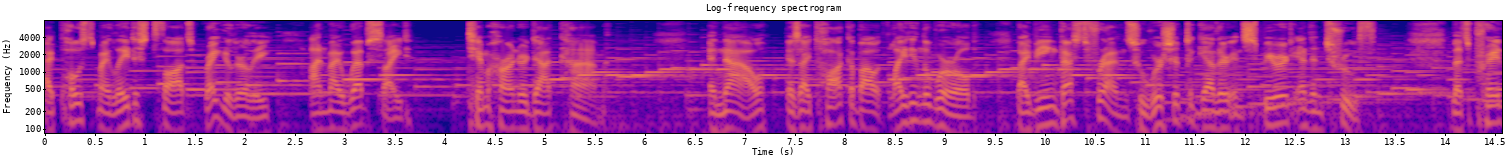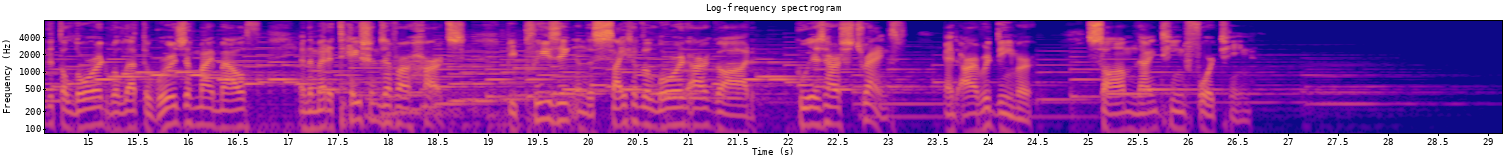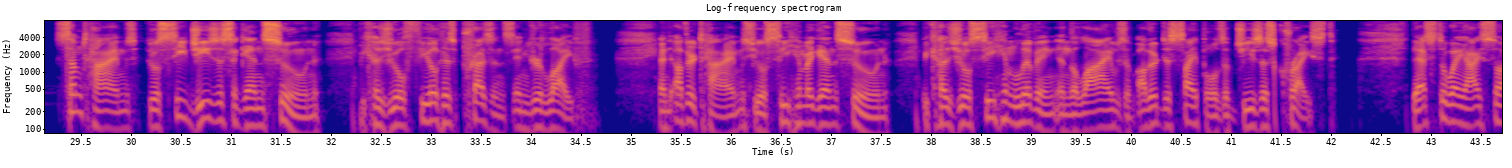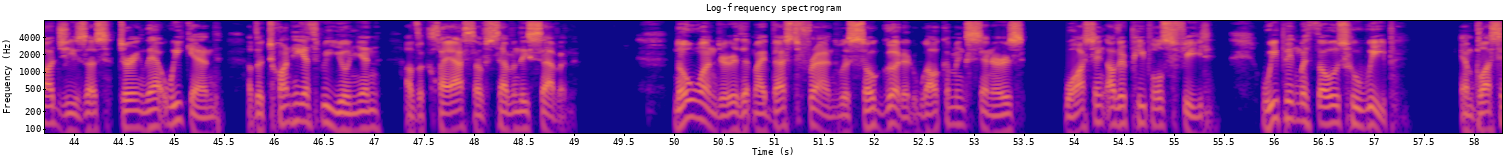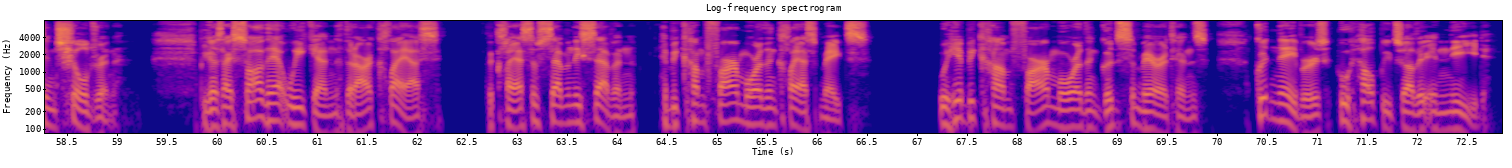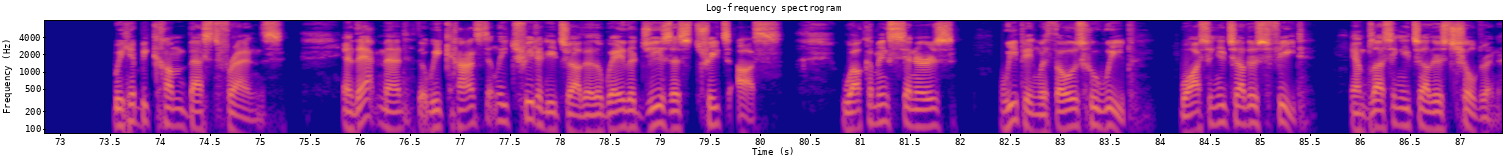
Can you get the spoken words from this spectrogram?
I post my latest thoughts regularly on my website, timharner.com. And now, as I talk about lighting the world by being best friends who worship together in spirit and in truth, Let's pray that the Lord will let the words of my mouth and the meditations of our hearts be pleasing in the sight of the Lord our God, who is our strength and our Redeemer. Psalm 19:14. Sometimes you'll see Jesus again soon because you'll feel his presence in your life. And other times you'll see him again soon because you'll see him living in the lives of other disciples of Jesus Christ. That's the way I saw Jesus during that weekend of the 20th reunion of the class of 77. No wonder that my best friend was so good at welcoming sinners, washing other people's feet, weeping with those who weep, and blessing children. Because I saw that weekend that our class, the class of 77, had become far more than classmates. We had become far more than good Samaritans good neighbors who help each other in need. We had become best friends. And that meant that we constantly treated each other the way that Jesus treats us, welcoming sinners, weeping with those who weep, washing each other's feet, and blessing each other's children.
